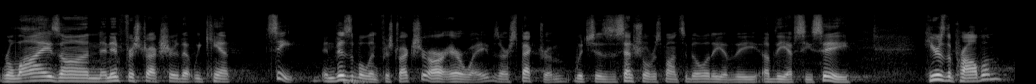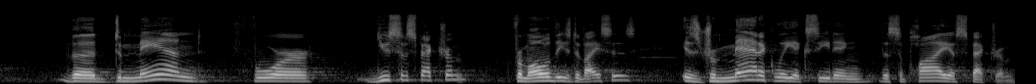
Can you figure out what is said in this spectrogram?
relies on an infrastructure that we can't see. Invisible infrastructure, our airwaves, our spectrum, which is a central responsibility of the, of the FCC. Here's the problem. The demand for use of spectrum from all of these devices is dramatically exceeding the supply of spectrum.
